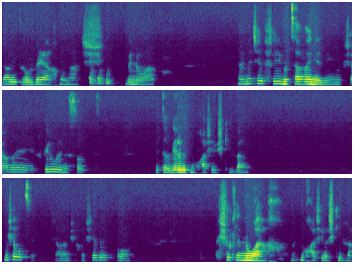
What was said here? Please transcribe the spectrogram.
אפשר להתרווח ממש בנוח. האמת שלפי מצב העניינים אפשר אה, אפילו לנסות לתרגל בתנוחה של שכיבה. מי שרוצה, אפשר להמשיך לשבת או פשוט לנוח בתנוחה של השכיבה.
